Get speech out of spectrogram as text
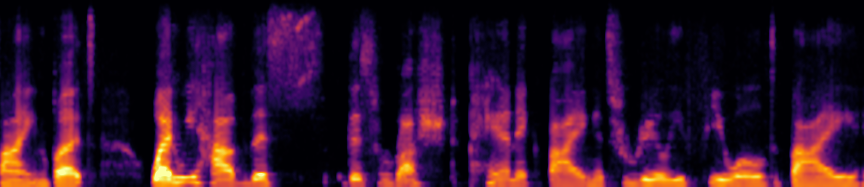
fine, but when we have this this rushed panic buying, it's really fueled by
